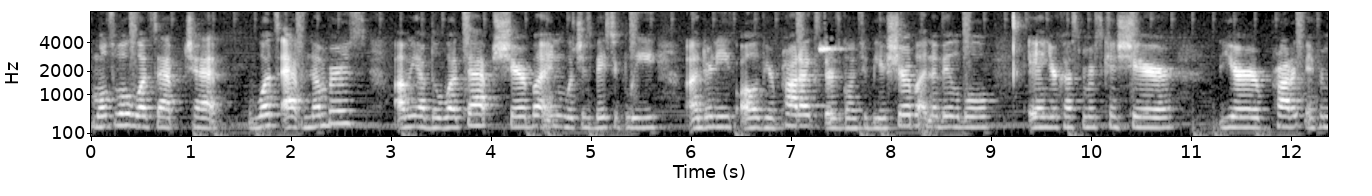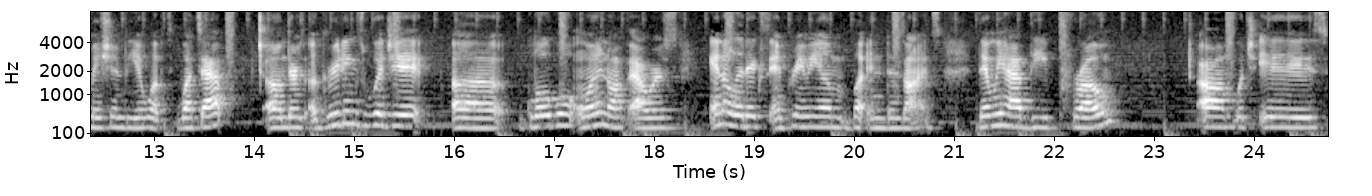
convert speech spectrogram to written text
multiple whatsapp chat whatsapp numbers um, you have the WhatsApp share button, which is basically underneath all of your products. There's going to be a share button available and your customers can share your product information via WhatsApp. Um, there's a greetings widget, uh, global on and off hours, analytics, and premium button designs. Then we have the Pro, um, which is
